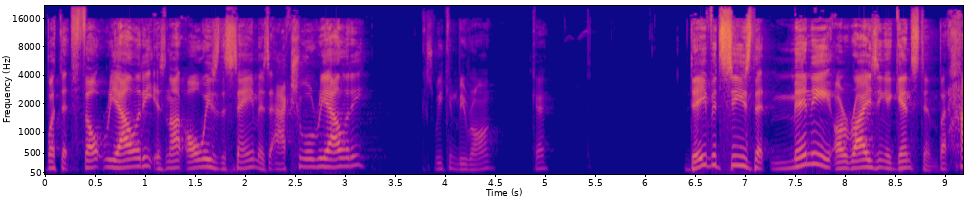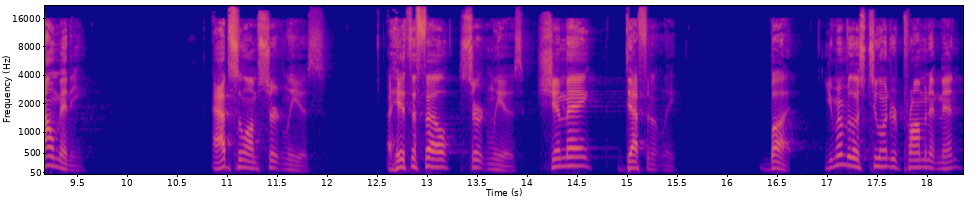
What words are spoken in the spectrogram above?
but that felt reality is not always the same as actual reality, because we can be wrong, okay? David sees that many are rising against him, but how many? Absalom certainly is. Ahithophel certainly is. Shimei, definitely. But you remember those 200 prominent men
